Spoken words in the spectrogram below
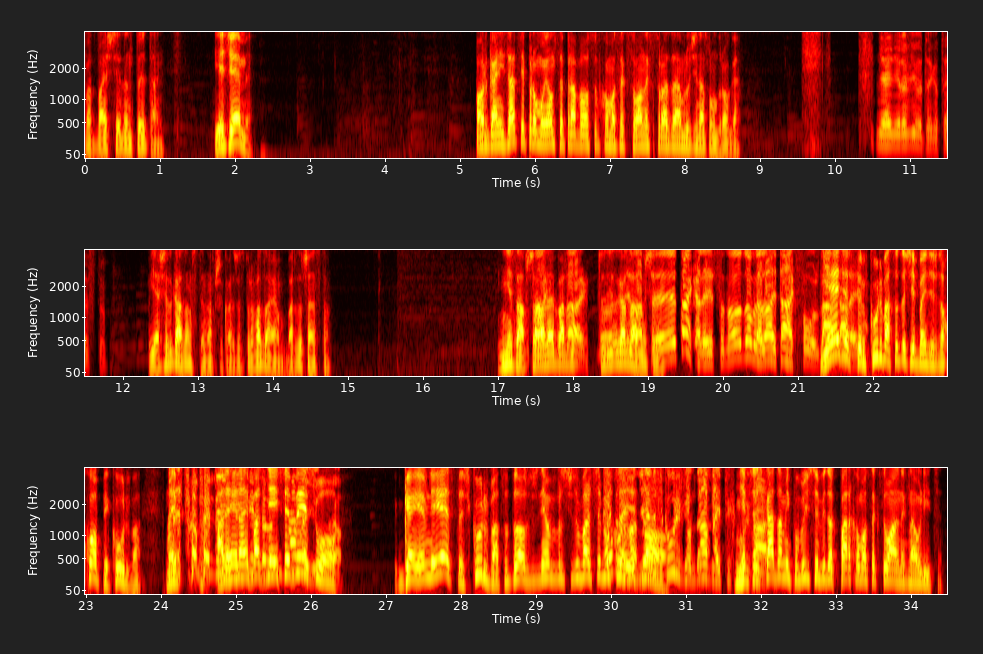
Chyba 21 pytań. Jedziemy! Organizacje promujące prawa osób homoseksualnych sprowadzają ludzi na złą drogę. Nie, nie robimy tego testu. Ja się zgadzam z tym na przykład, że sprowadzają bardzo często. Nie zawsze, tak, ale no bardzo. tak, czyli no, nie zgadzamy zawsze, się. Tak, ale jest to, no dobra, daj, tak, full. Daj, Jedziesz dalej. z tym, kurwa, co ty się będziesz? No chłopie, kurwa. Naj... Ale, co, będę ale najważniejsze wyszło. jutro. Gejem nie jesteś, kurwa, co to nie walczymy, Dobra, kurwa. jedziemy No. z kurwią, dawaj tych Nie kurwa. przeszkadza mi publiczny widok par homoseksualnych na ulicy.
